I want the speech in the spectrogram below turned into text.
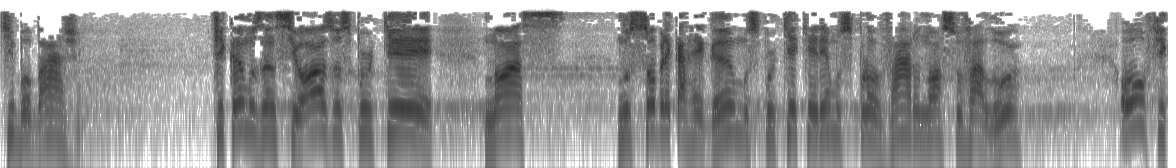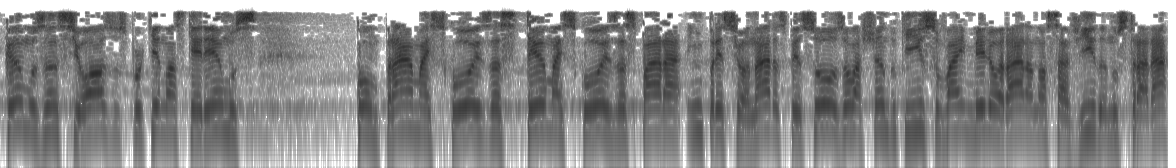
Que bobagem! Ficamos ansiosos porque nós nos sobrecarregamos porque queremos provar o nosso valor, ou ficamos ansiosos porque nós queremos comprar mais coisas, ter mais coisas para impressionar as pessoas, ou achando que isso vai melhorar a nossa vida, nos trará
